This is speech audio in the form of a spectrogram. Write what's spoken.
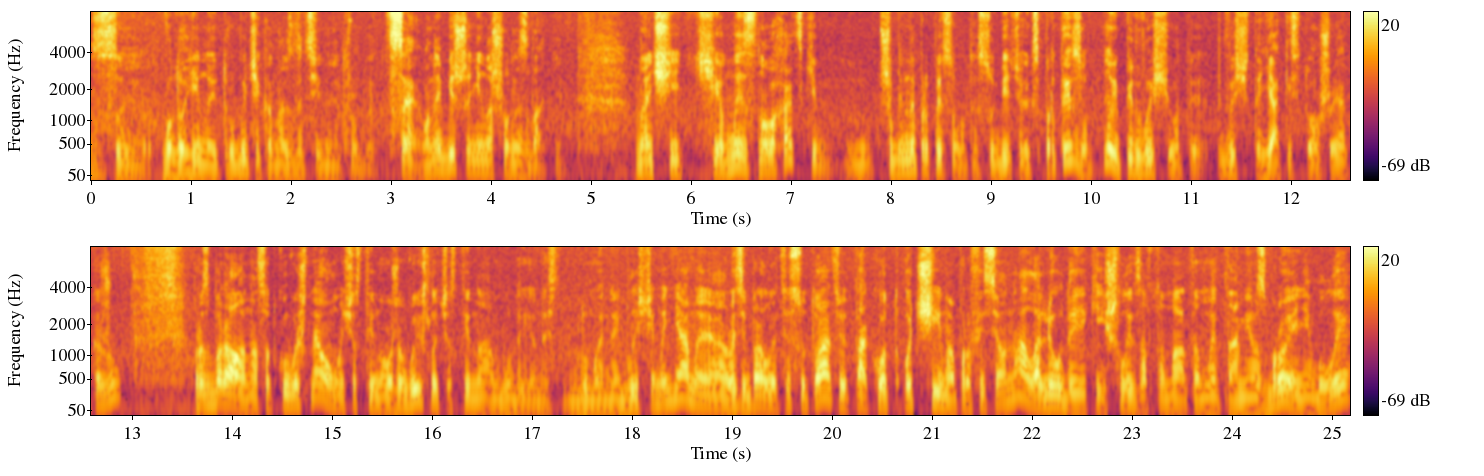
з водогінної труби чи каналізаційної труби. Все, вони більше ні на що не здатні. Значить, ми з Новохацьким, щоб не приписувати собі цю експертизу, ну і підвищувати, підвищити якість того, що я кажу, розбирали на садку вишневому, частина вже вийшла, частина буде, я десь думаю, найближчими днями. Розібрали цю ситуацію. Так, от очима професіонала, люди, які йшли з автоматами там і озброєні були.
